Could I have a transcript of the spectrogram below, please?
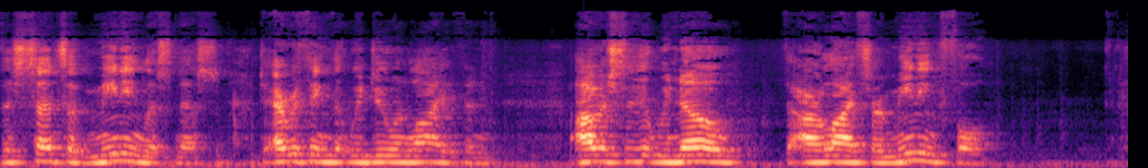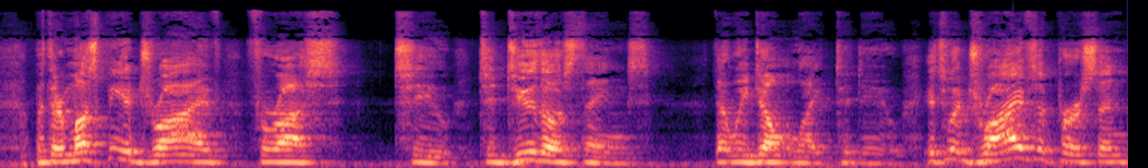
this sense of meaninglessness to everything that we do in life. And obviously, that we know that our lives are meaningful. But there must be a drive for us to, to do those things that we don't like to do. It's what drives a person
